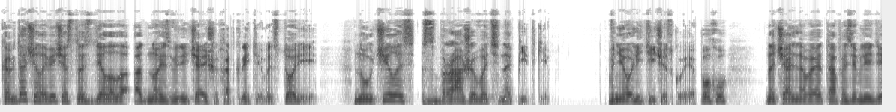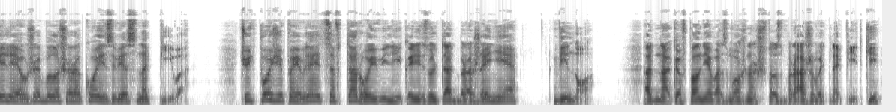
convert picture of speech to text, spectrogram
когда человечество сделало одно из величайших открытий в истории, научилось сбраживать напитки. В неолитическую эпоху начального этапа земледелия уже было широко известно пиво. Чуть позже появляется второй великий результат брожения – вино. Однако вполне возможно, что сбраживать напитки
